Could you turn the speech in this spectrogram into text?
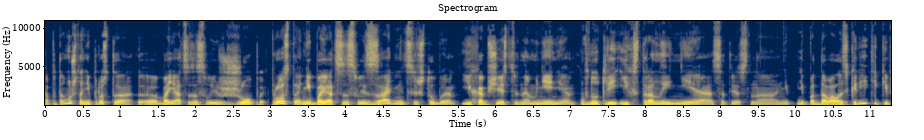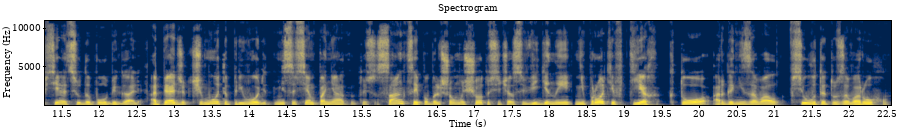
а потому что они просто э, боятся за свои жопы. Просто они боятся за свои задницы, чтобы их общественное мнение внутри их страны не, соответственно, не, не поддавалось критике, все отсюда поубегали. Опять же, к чему это приводит? Не совсем понятно. То есть санкции по большому счету сейчас введены не против тех, кто организовал всю вот эту заваруху,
